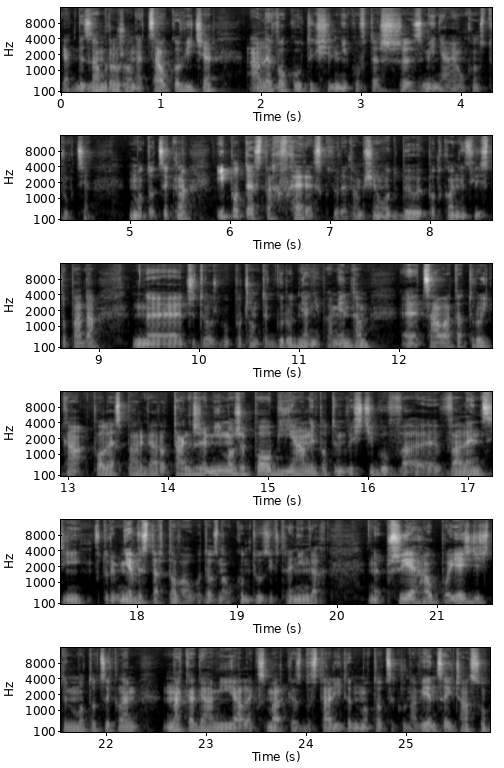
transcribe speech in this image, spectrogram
jakby zamrożone całkowicie, ale wokół tych silników też zmieniają konstrukcję motocykla i po testach w Jerez, które tam się odbyły pod koniec listopada, e, czy to już był początek grudnia, nie pamiętam, e, cała ta trójka, Pole Spargaro także, mimo że poobijany po tym wyścigu w, w Walencji, w którym nie wystartował, bo doznał kontuzji w treningach, e, przyjechał pojeździć tym motocyklem. Nakagami i Alex Marquez dostali ten motocykl na więcej czasu.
